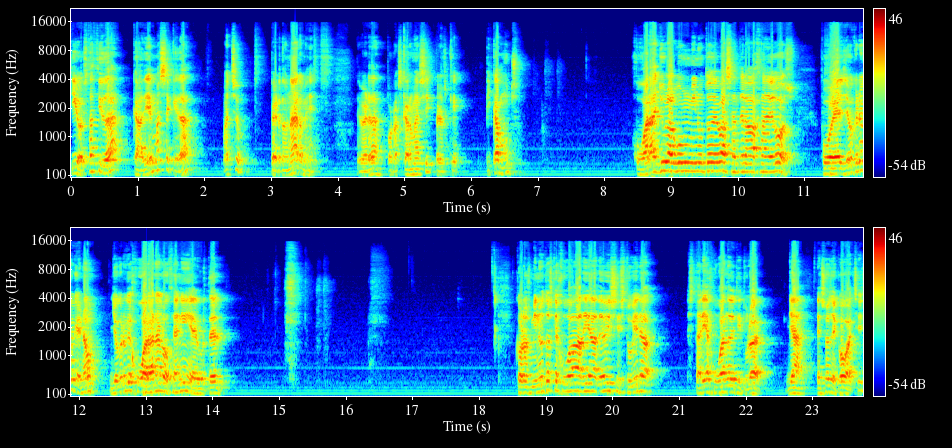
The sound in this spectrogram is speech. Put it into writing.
Tío, esta ciudad cada día más se queda. Macho, perdonarme. De verdad, por rascarme así, pero es que pica mucho. ¿Jugará Yul algún minuto de base ante la baja de Ghost? Pues yo creo que no. Yo creo que jugarán a Loceni y a Urtel. Con los minutos que jugaba a día de hoy, si estuviera, estaría jugando de titular. Ya, eso es de Kovacic.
